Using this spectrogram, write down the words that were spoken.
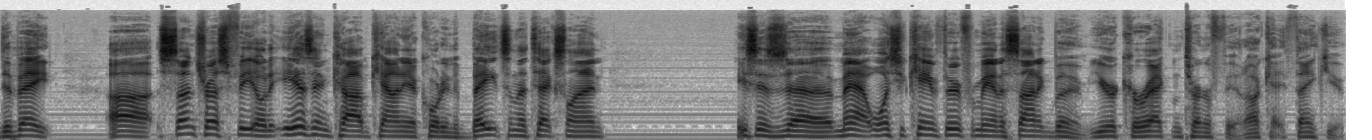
debate. Uh, SunTrust Field is in Cobb County, according to Bates on the text line. He says, uh, Matt, once you came through for me on a sonic boom, you're correct in Turner Field. Okay, thank you.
